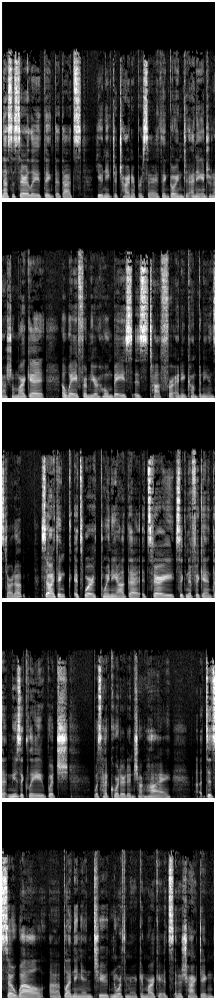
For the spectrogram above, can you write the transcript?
necessarily think that that's unique to China per se. I think going to any international market away from your home base is tough for any company and startup. So I think it's worth pointing out that it's very significant that Musically, which was headquartered in Shanghai, uh, did so well uh, blending into North American markets and attracting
